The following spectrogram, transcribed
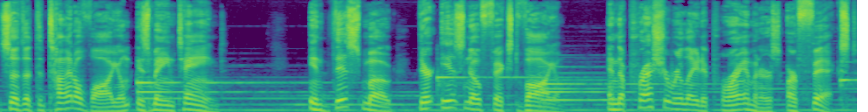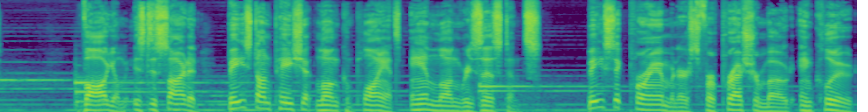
so that the tidal volume is maintained. In this mode, there is no fixed volume, and the pressure-related parameters are fixed. Volume is decided based on patient lung compliance and lung resistance. Basic parameters for pressure mode include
